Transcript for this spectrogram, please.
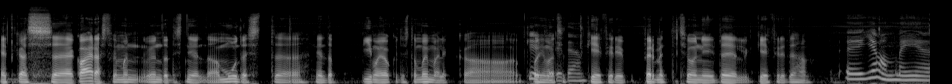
et kas äh, kaerast või mõndadest nii-öelda muudest nii-öelda piimajookidest on võimalik ka keefiri põhimõtteliselt teha. keefiri, fermentatsiooni teel keefiri teha? ja meie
